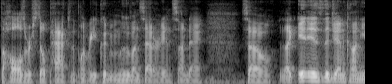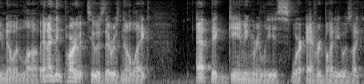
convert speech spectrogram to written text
the halls were still packed to the point where you couldn't move on Saturday and Sunday. So, like, it is the Gen Con you know and love. And I think part of it too is there was no like epic gaming release where everybody was like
